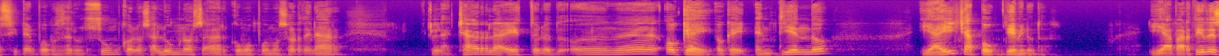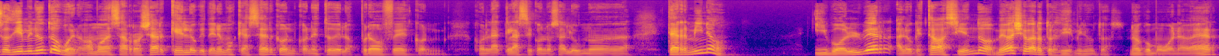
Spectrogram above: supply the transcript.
Si te, podemos hacer un Zoom con los alumnos, a ver cómo podemos ordenar la charla, esto, lo otro. Eh, ok, ok, entiendo. Y ahí ya, ¡pum!, 10 minutos. Y a partir de esos 10 minutos, bueno, vamos a desarrollar qué es lo que tenemos que hacer con, esto de los profes, con, la clase, con los alumnos. Termino y volver a lo que estaba haciendo me va a llevar otros 10 minutos, ¿no? Como, bueno, a ver,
